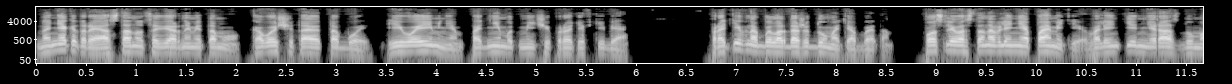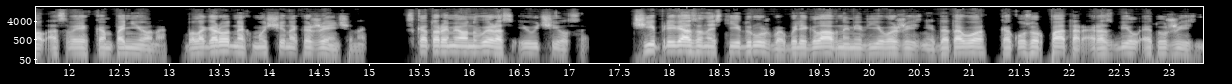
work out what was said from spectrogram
Но некоторые останутся верными тому, кого считают тобой, и его именем поднимут мечи против тебя. Противно было даже думать об этом. После восстановления памяти Валентин не раз думал о своих компаньонах, благородных мужчинах и женщинах, с которыми он вырос и учился, чьи привязанности и дружба были главными в его жизни до того, как узурпатор разбил эту жизнь.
